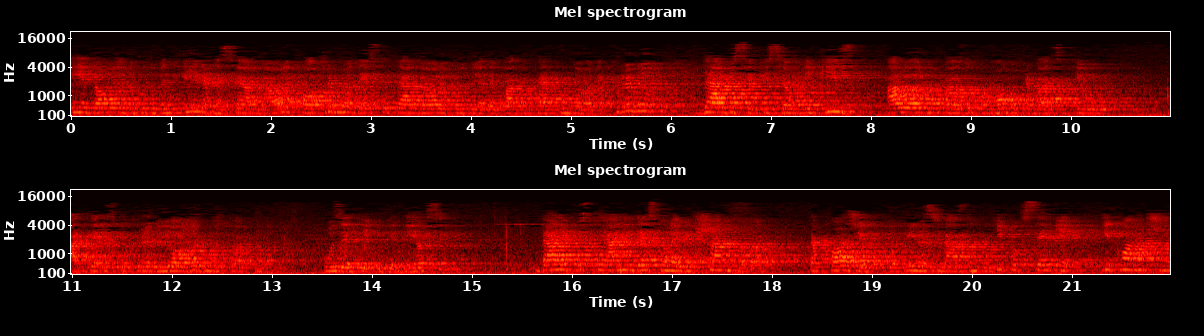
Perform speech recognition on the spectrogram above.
nije dovoljno da budu ventilirane sve alveole, potrebno je da iste te alveole budu adekvatno perfundovane krvlju, da bi se kiselnik alveolarnog vazduha mogao prebaciti u arterijsku krv i obrnuto uzeti ugljen dioksid. Dalje, postojanje desno-levih šantova takođe doprinosi nastanku hipoksemije i konačno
